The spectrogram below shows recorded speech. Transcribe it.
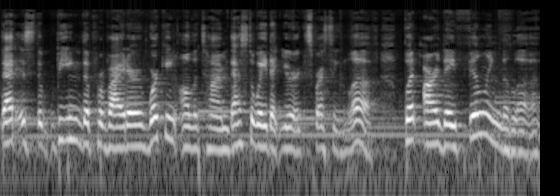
that is the being the provider working all the time that's the way that you're expressing love. But are they feeling the love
